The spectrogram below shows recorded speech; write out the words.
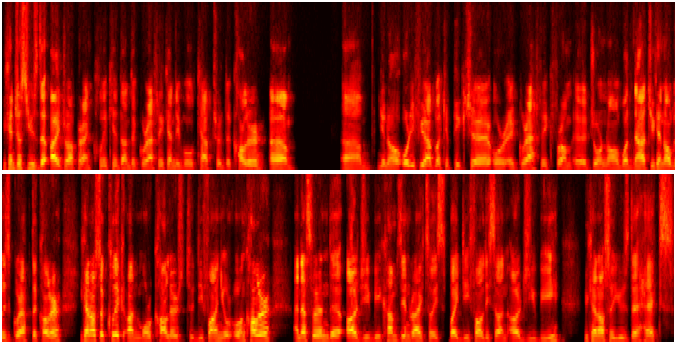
you can just use the eyedropper and click it on the graphic and it will capture the color. Um, um, you know, or if you have like a picture or a graphic from a journal, whatnot, you can always grab the color. You can also click on more colors to define your own color. And that's when the RGB comes in, right? So it's by default, it's on RGB. You can also use the hex.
